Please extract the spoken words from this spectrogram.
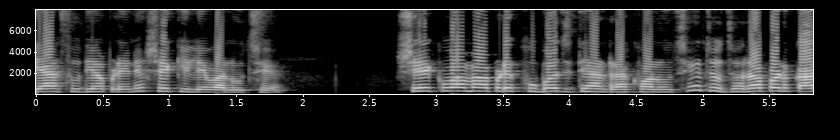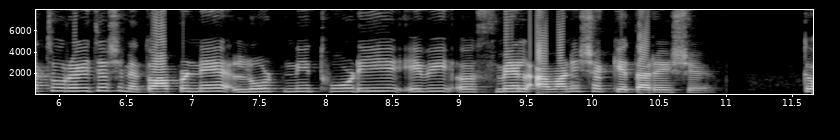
ત્યાં સુધી આપણે એને શેકી લેવાનું છે. શેકવામાં આપણે ખૂબ જ ધ્યાન રાખવાનું છે. જો જરા પણ કાચું રહી જશે ને, તો આપણને લોટની થોડી એવી સ્મેલ આવવાની શક્યતા રહેશે. તો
